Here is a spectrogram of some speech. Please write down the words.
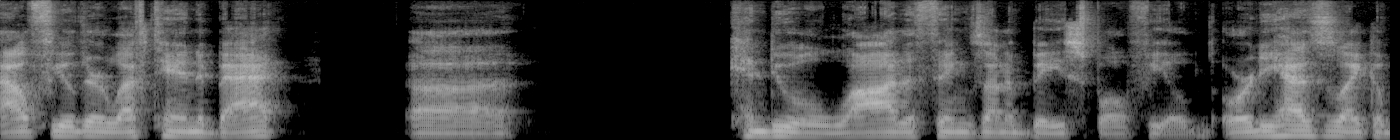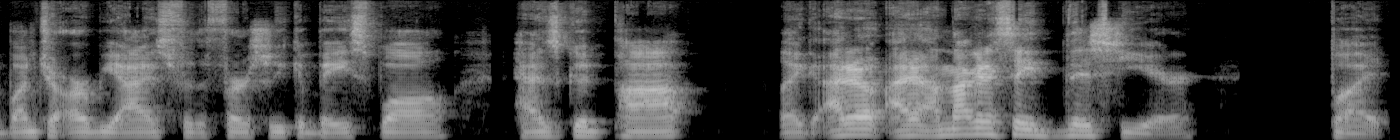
outfielder, left-handed bat, uh, can do a lot of things on a baseball field. Already has like a bunch of RBIs for the first week of baseball. Has good pop. Like I don't, I, I'm not gonna say this year, but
